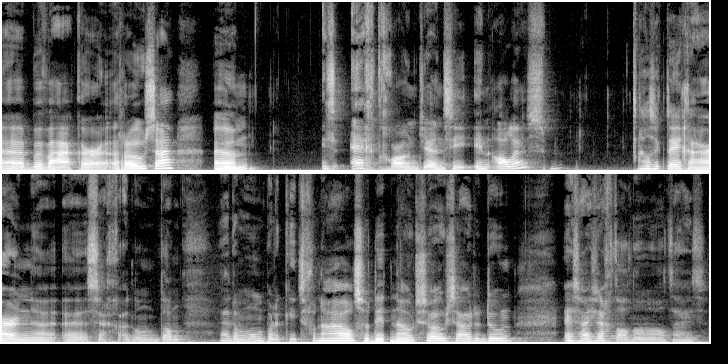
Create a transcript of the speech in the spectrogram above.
uh, bewaker Rosa um, is echt gewoon Gen in alles. Als ik tegen haar een, uh, zeg, dan, dan, dan mompel ik iets van, nou, als we dit nou zo zouden doen. En zij zegt dan, dan altijd,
